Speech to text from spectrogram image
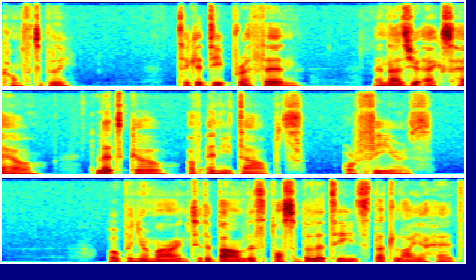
comfortably. Take a deep breath in, and as you exhale, let go of any doubts or fears. Open your mind to the boundless possibilities that lie ahead.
